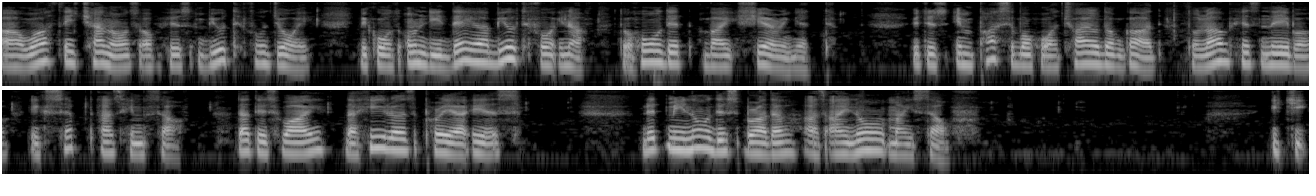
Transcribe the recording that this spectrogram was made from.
are worthy channels of his beautiful joy, because only they are beautiful enough to hold it by sharing it. It is impossible for a child of God to love his neighbor except as himself. That is why the healer's prayer is, Let me know this brother as I know myself. 1.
